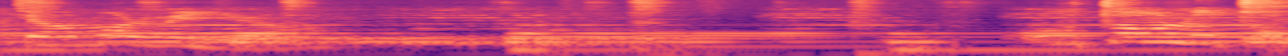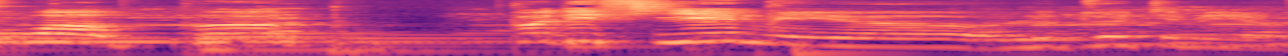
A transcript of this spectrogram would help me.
2 dans Inazuma était vraiment le meilleur. Autant le 3 peut, peut défier, mais euh, le 2 était meilleur.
